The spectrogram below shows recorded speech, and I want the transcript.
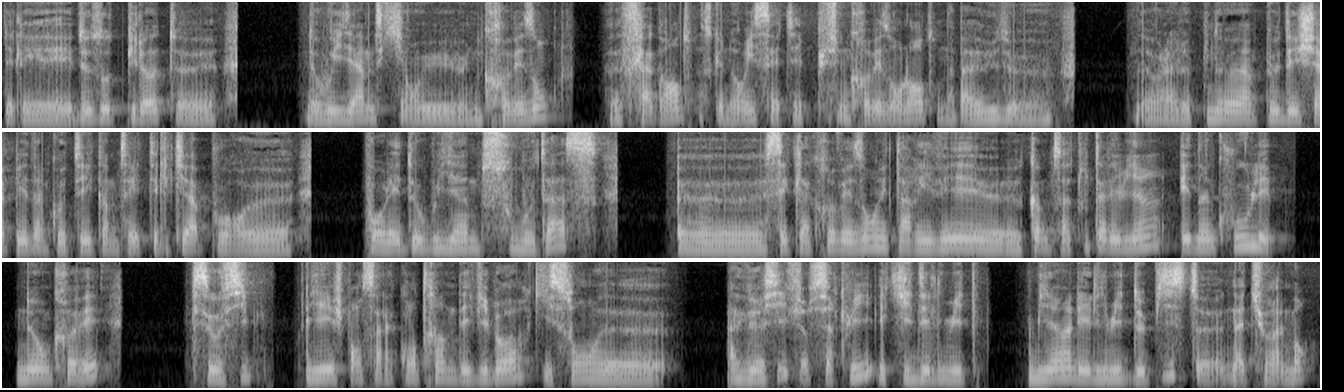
les deux autres pilotes de Williams qui ont eu une crevaison flagrante parce que Norris a été plus une crevaison lente, on n'a pas eu de, voilà le pneu un peu d'échappé d'un côté comme ça a été le cas pour euh, pour les deux Williams sous Bottas. Euh, c'est que la crevaison est arrivée euh, comme ça, tout allait bien et d'un coup les pneus ont crevé. C'est aussi lié, je pense, à la contrainte des vibreurs qui sont agressifs sur le circuit et qui délimitent bien les limites de piste naturellement.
